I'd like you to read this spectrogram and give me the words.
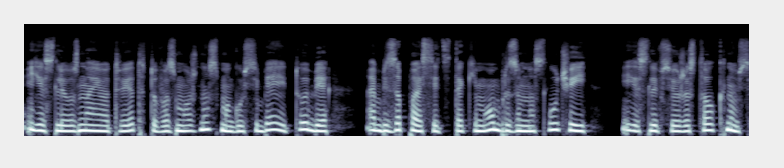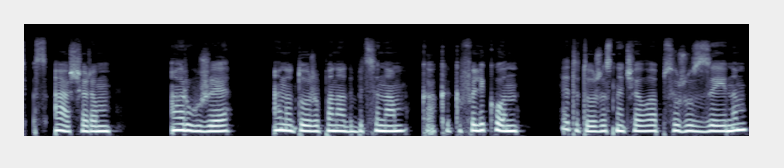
Если узнаю ответ, то, возможно, смогу себя и Тоби обезопасить таким образом на случай, если все же столкнусь с Ашером. Оружие. Оно тоже понадобится нам, как и кафаликон. Это тоже сначала обсужу с Зейном,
